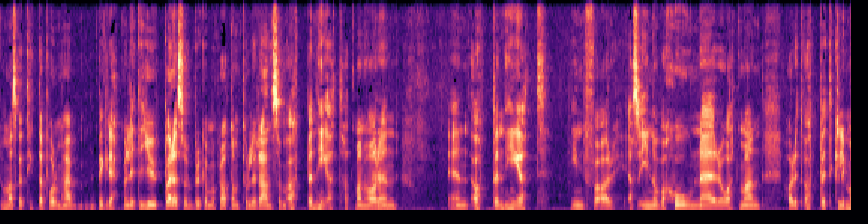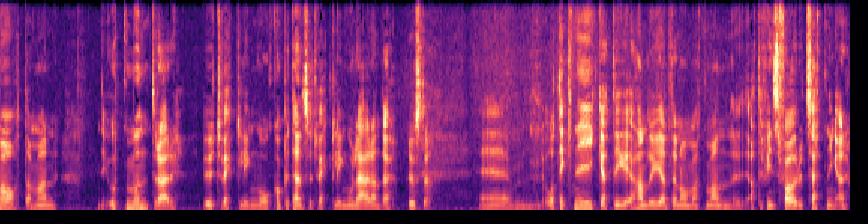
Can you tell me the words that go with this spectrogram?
om man ska titta på de här begreppen lite djupare så brukar man prata om tolerans som öppenhet. Att man har mm. en, en öppenhet inför alltså innovationer och att man har ett öppet klimat där man uppmuntrar utveckling och kompetensutveckling och lärande. Just det. Ehm, och teknik, att det handlar egentligen om att, man, att det finns förutsättningar.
